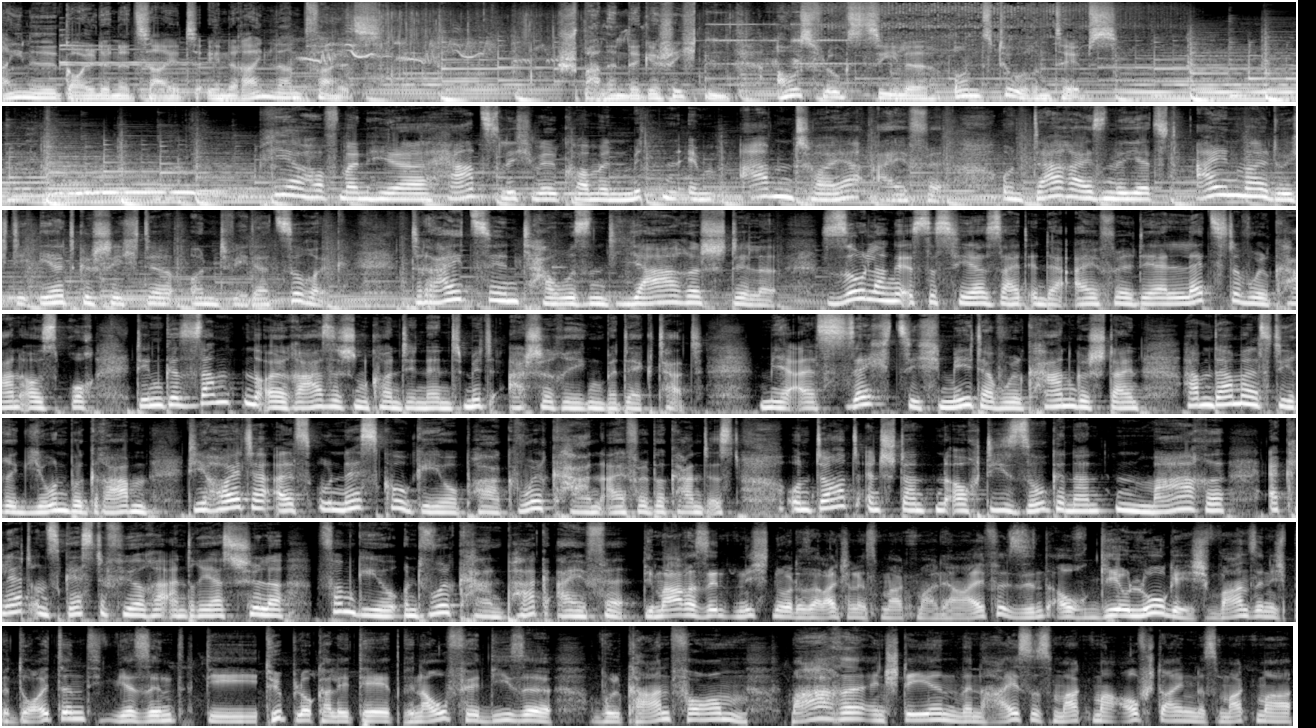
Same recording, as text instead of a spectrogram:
Deine goldene Zeit in Rheinland-Pfalz. Spannende Geschichten, Ausflugsziele und Tourentipps. Pia Hoffmann hier, herzlich willkommen mitten im Abenteuer Eifel. Und da reisen wir jetzt einmal durch die Erdgeschichte und wieder zurück. 13.000 Jahre Stille. So lange ist es her, seit in der Eifel der letzte Vulkanausbruch den gesamten eurasischen Kontinent mit Ascheregen bedeckt hat. Mehr als 60 Meter Vulkangestein haben damals die Region begraben, die heute als UNESCO-Geopark Vulkaneifel bekannt ist. Und dort entstanden auch die sogenannten Mare, erklärt uns Gästeführer Andreas Schüller vom Geo- und Vulkanpark Eifel. Die Mare sind nicht nur das Alleinstellungsmerkmal der Eifel, sind auch geologisch wahnsinnig bedeutend. Wir sind die Typlokalität genau für diese Vulkanform. Mare entstehen, wenn heißes Magma, aufsteigendes Magma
